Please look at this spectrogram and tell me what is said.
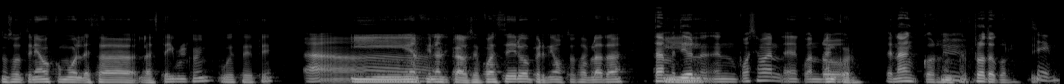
nosotros teníamos como la- esa, la stablecoin, USDT, Ah, y al final, claro, se fue a cero, perdimos toda esa plata. Estaban y- metidos en, en- ¿Cómo se llaman? Eh, cuando, Anchor. En Anchor, Mm. el protocolo. Sí,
